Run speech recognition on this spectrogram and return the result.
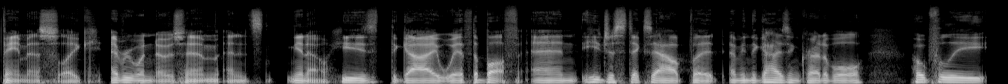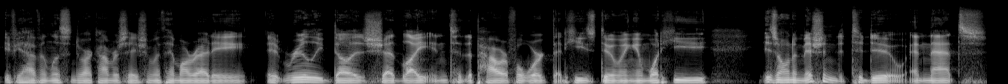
famous like everyone knows him and it's you know he's the guy with the buff and he just sticks out but i mean the guy's incredible hopefully if you haven't listened to our conversation with him already it really does shed light into the powerful work that he's doing and what he is on a mission to, do. And that's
